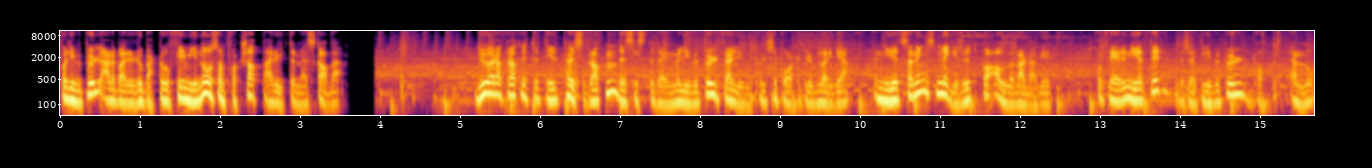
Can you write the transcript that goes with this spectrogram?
For Liverpool er det bare Roberto Firmino som fortsatt er ute med skade. Du har akkurat lyttet til pausepraten det siste døgnet med Liverpool fra Liverpool supporterklubb Norge. En nyhetssending som legges ut på alle hverdager. For flere nyheter, besøk liverpool.no.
